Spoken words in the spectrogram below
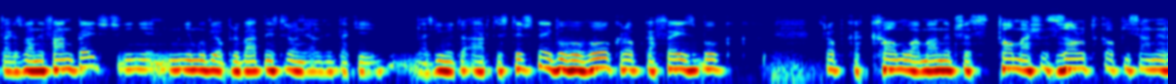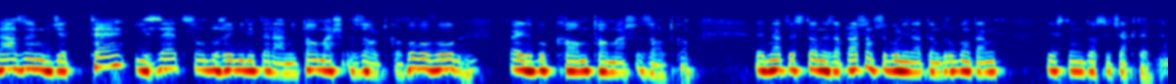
tak zwany fanpage, czyli nie, nie mówię o prywatnej stronie, ale takiej, nazwijmy to artystycznej, www.facebook.com łamane przez Tomasz Zoltko pisane razem, gdzie T i Z są dużymi literami. Tomasz Zoltko. www.facebook.com Tomasz Zoltko na te strony zapraszam, szczególnie na tę drugą, tam jestem dosyć aktywny.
